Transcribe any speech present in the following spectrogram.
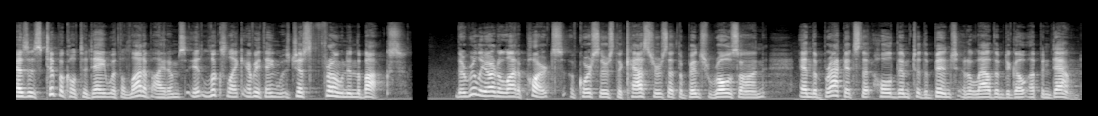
As is typical today with a lot of items, it looks like everything was just thrown in the box. There really aren't a lot of parts. Of course, there's the casters that the bench rolls on and the brackets that hold them to the bench and allow them to go up and down.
